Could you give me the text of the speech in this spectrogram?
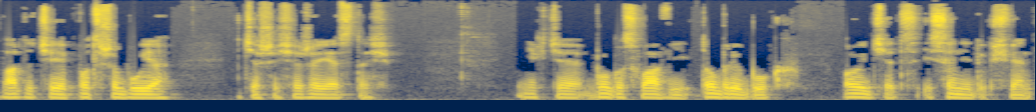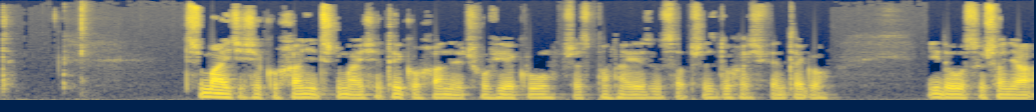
bardzo Cię potrzebuje i cieszę się, że jesteś. Niech Cię błogosławi dobry Bóg, Ojciec i Syn i Duch Święty. Trzymajcie się, kochani, trzymaj się Ty, kochany człowieku, przez Pana Jezusa, przez Ducha Świętego i do usłyszenia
